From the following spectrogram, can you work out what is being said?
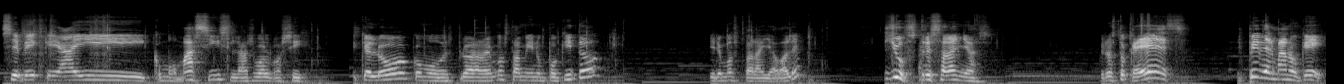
se ve que hay como más islas o algo así. Así que luego, como exploraremos también un poquito, iremos para allá, ¿vale? ¡Dios! ¡Tres arañas! ¿Pero esto qué es? ¿Spiderman o qué?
